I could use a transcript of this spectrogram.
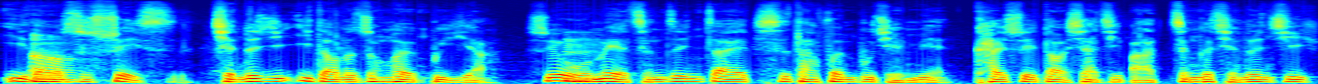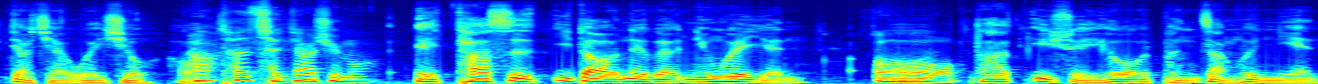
遇到的是碎石，潜盾机遇到的状况又不一样。所以我们也曾经在师大分部前面开隧道下去，把整个潜盾机吊起来维修。啊，它是沉下去吗？哎，它是遇到那个凝灰岩。哦，它遇水以后会膨胀会粘，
